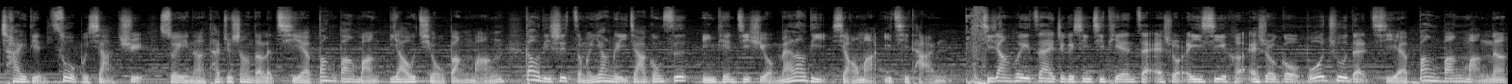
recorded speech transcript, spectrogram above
差一点做不下去，所以呢，他就上到了企业帮帮忙，要求帮忙。到底是怎么样的一家公司？明天继续有 Melody 小马一起谈。即将会在这个星期天在 Azure AC 和 Azure Go 播出的企业帮帮忙呢，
